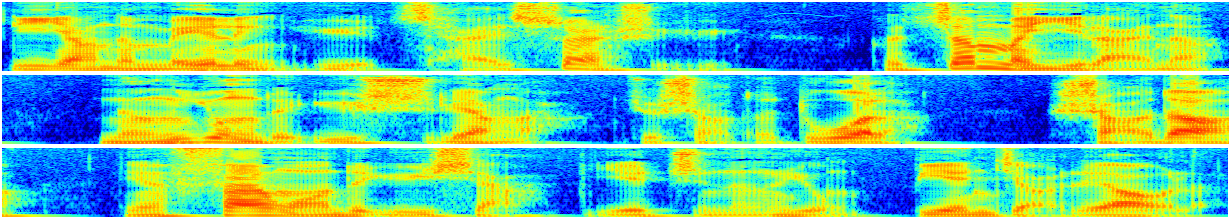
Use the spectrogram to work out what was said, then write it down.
溧阳的梅岭玉才算是玉。可这么一来呢，能用的玉石量啊就少得多了，少到连藩王的玉匣也只能用边角料了。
